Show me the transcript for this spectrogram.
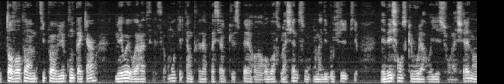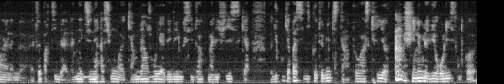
de temps en temps un petit peu un vieux contaquin. Mais ouais, voilà, c'est vraiment quelqu'un de très appréciable que j'espère euh, revoir sur la chaîne. On a débriefé, puis il y a des chances que vous la revoyez sur la chaîne. Hein. Elle, fait partie de la, next génération euh, qui aime bien jouer à DD aussi bien que Maléfice. Qui a, du coup, qui a pas ces dichotomies qui s'étaient un peu inscrit euh, chez nous, les vieux rôlistes, entre,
